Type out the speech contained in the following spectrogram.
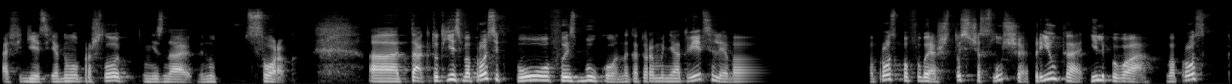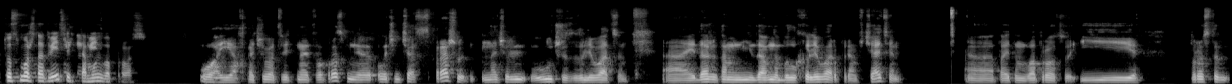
Офигеть, я думал, прошло, не знаю, минут 40. А, так, тут есть вопросик по Фейсбуку, на который мы не ответили. Вопрос по ФБ. Что сейчас лучше, прилка или PWA? Вопрос, кто сможет ответить, тому и вопрос. Ой, я хочу ответить на этот вопрос. Меня очень часто спрашивают, на что лучше заливаться. А, и даже там недавно был холивар прям в чате а, по этому вопросу. И Просто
